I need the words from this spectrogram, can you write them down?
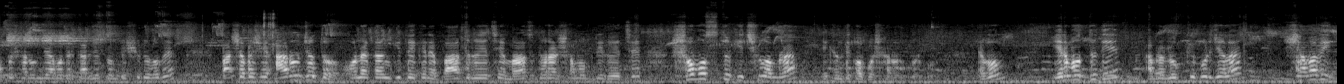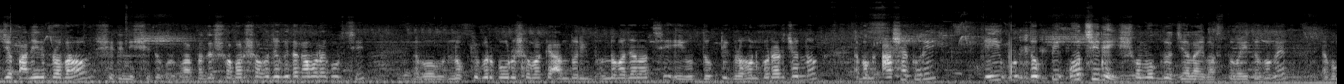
অপসারণ যে আমাদের কার্যক্রমটি শুরু হবে, পাশাপাশি আরও যত অনাকাঙ্ক্ষিত এখানে বাঁধ রয়েছে, মাছ ধরার সামগ্রী রয়েছে, সমস্ত কিছু আমরা এখান থেকে অপসারণ করব। এবং এর মধ্য দিয়ে আমরা লক্ষ্মীপুর জেলার স্বাভাবিক যে পানির প্রবাহ, সেটি নিশ্চিত করব। আপনাদের সবার সহযোগিতা কামনা করছি এবং লক্ষ্মীপুর পৌরসভাকে আন্তরিক ধন্যবাদ জানাচ্ছি এই উদ্যোগটি গ্রহণ করার জন্য এবং আশা করি এই উদ্যোগটি অচিরেই সমগ্র জেলায় বাস্তবায়িত হবে এবং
